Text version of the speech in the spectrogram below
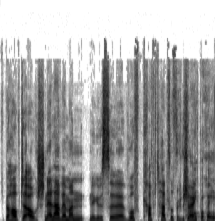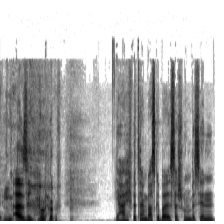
ich behaupte auch schneller, wenn man eine gewisse Wurfkraft hat sozusagen. behaupten. Also ja, ich würde sagen, Basketball ist da schon ein bisschen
